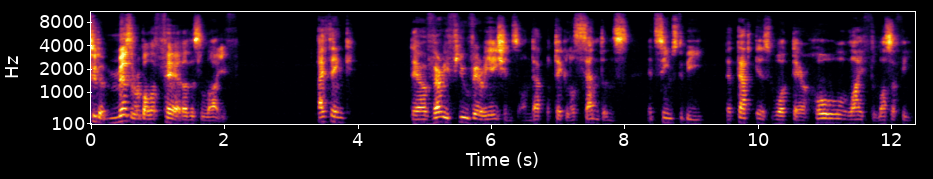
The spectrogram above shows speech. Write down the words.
to the miserable affair that is life. I think there are very few variations on that particular sentence. It seems to be that that is what their whole life philosophy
